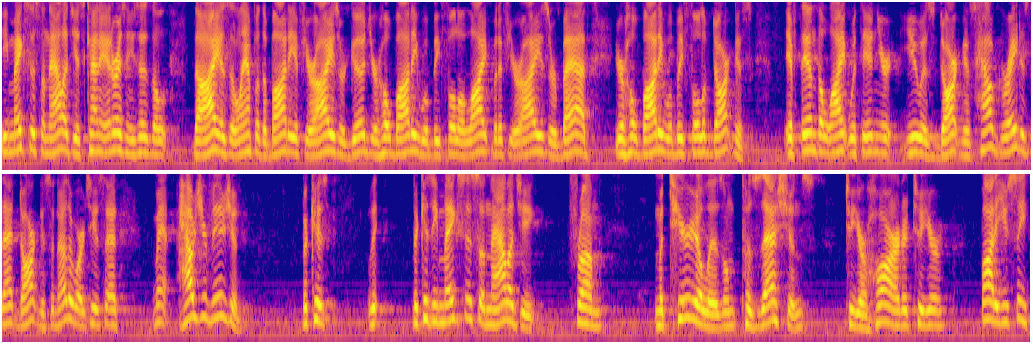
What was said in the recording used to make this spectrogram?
he makes this analogy. It's kind of interesting. He says, the, the eye is the lamp of the body. If your eyes are good, your whole body will be full of light. But if your eyes are bad, your whole body will be full of darkness. If then the light within your, you is darkness, how great is that darkness? In other words, he said, Man, how's your vision? Because, because he makes this analogy from materialism, possessions, to your heart or to your body. You see,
